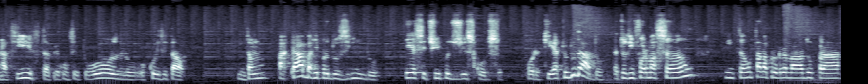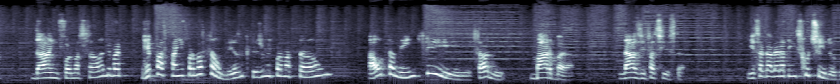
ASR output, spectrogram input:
racista, preconceituoso, coisa e tal. Então, acaba reproduzindo esse tipo de discurso, porque é tudo dado, é tudo informação, então está lá programado para dar informação, ele vai repassar informação, mesmo que seja uma informação altamente, sabe, bárbara, nazi-fascista. Isso a galera tem discutido.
